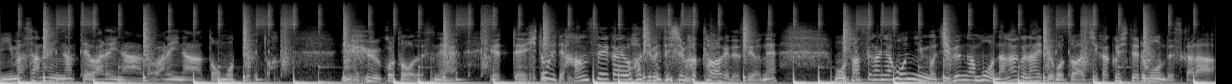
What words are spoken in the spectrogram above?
今更になって悪いな悪いなと思ってると。いうことをですね言って一人で反省会を始めてしまったわけですよね。もうさすがに本人も自分がもう長くないということは自覚してるもんですから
